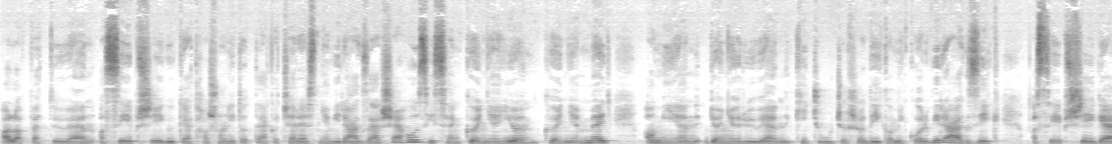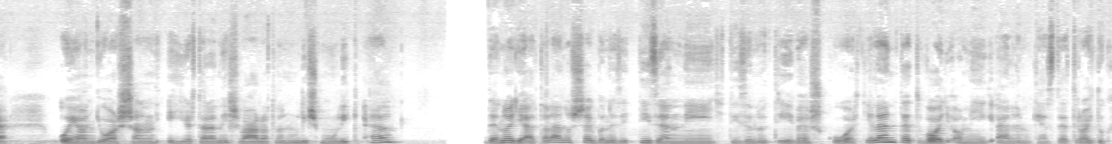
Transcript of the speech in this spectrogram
alapvetően a szépségüket hasonlították a cseresznye virágzásához, hiszen könnyen jön, könnyen megy, amilyen gyönyörűen kicsúcsosodik, amikor virágzik, a szépsége olyan gyorsan, hirtelen és váratlanul is múlik el, de nagy általánosságban ez egy 14-15 éves kort jelentett, vagy amíg el nem kezdett rajtuk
